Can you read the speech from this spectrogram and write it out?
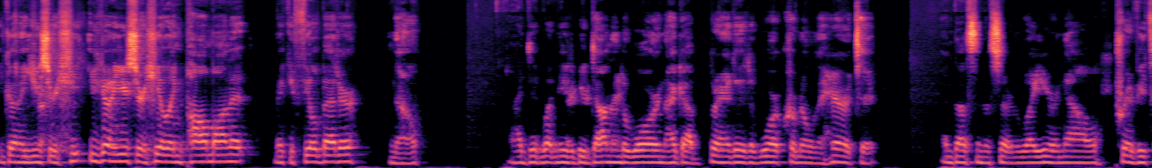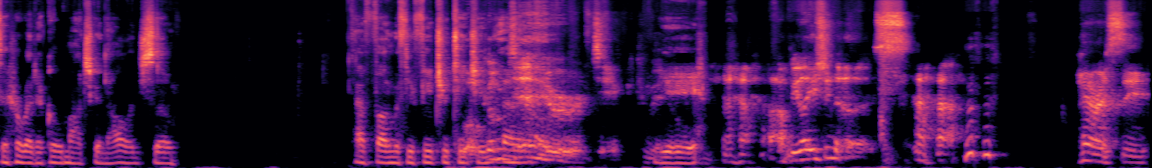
You gonna use your he- you gonna use your healing palm on it, make it feel better? No. I did what needed to be done in the war, and I got branded a war criminal and a heretic and thus in a certain way you're now privy to heretical Machka knowledge. So have fun with your future teaching. Welcome Uh, to Heretic yeah, Population us. Heresy.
